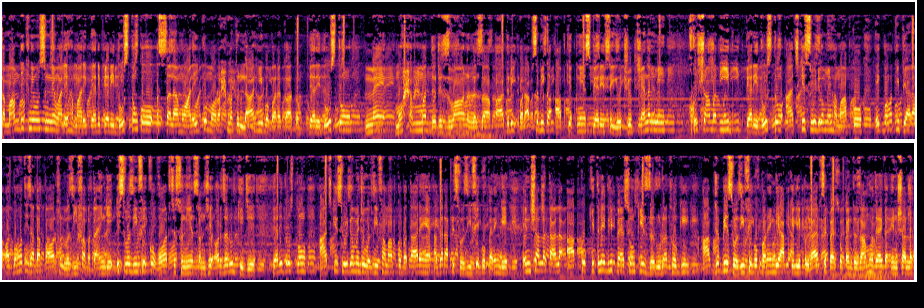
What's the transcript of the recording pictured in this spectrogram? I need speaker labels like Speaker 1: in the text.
Speaker 1: तमाम देखने व सुनने वाले हमारे प्यारे प्यारे दोस्तों को अस्सलाम वालेकुम व रहमतुल्लाहि व बरकातुह प्यारे दोस्तों, मैं मोहम्मद रिजवान रजा कादरी और आप सभी का आपके अपने इस प्यारे से यूट्यूब चैनल में खुश आमदीद। प्यारे दोस्तों, आज की इस वीडियो में हम आपको एक बहुत ही प्यारा और बहुत ही ज़्यादा पावरफुल वजीफा बताएँगे। इस वजीफे को गौर से सुनिए समझे और ज़रूर कीजिए। प्यारे दोस्तों, आज की इस वीडियो में जो वजीफा हम आपको बता रहे हैं, अगर आप इस वजीफे को करेंगे इनशाला ताला आपको कितने भी पैसों की ज़रूरत होगी, आप जब भी इस वजीफे को पढ़ेंगे, आपके लिए गैब से पैसों का इंतज़ाम हो जाएगा इनशाला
